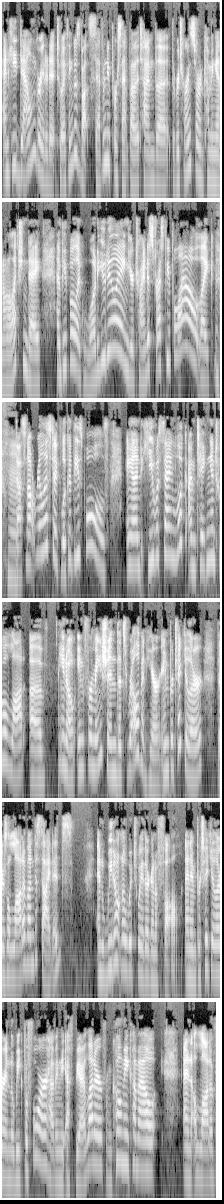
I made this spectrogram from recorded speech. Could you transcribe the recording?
and he downgraded it to I think it was about 70% by the time the the returns started coming in on election day. And people are like, "What are you doing? You're trying to stress people out. Like mm-hmm. that's not realistic. Look at these polls." And he was saying, "Look, I'm taking into a lot of you know, information that's relevant here. In particular, there's a lot of undecideds and we don't know which way they're going to fall. And in particular, in the week before, having the FBI letter from Comey come out and a lot of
